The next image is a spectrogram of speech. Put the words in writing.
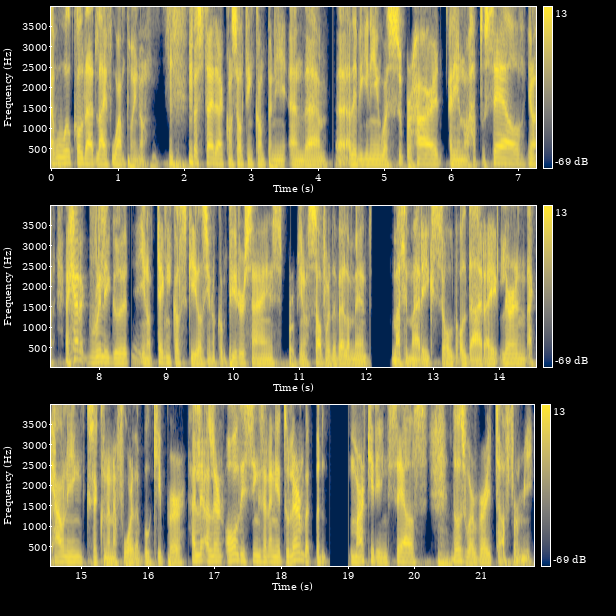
I will call that life 1.0. so I started a consulting company, and um, uh, at the beginning, it was super hard. I didn't know how to sell. You know, I had really good, you know, technical skills. You know, computer science, you know, software development, mathematics, all, all that. I learned accounting because I couldn't afford a bookkeeper. I, le- I learned all these things that I needed to learn, but, but marketing, sales, mm-hmm. those were very tough for me.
